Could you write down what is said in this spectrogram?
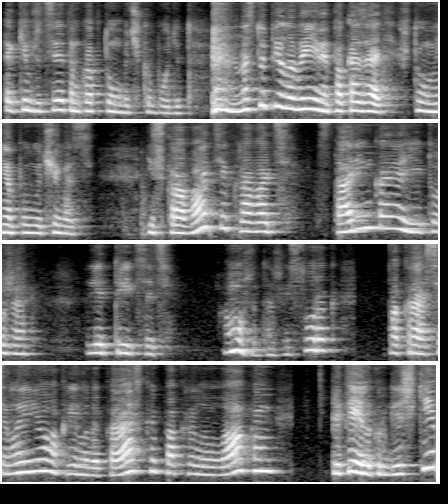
таким же цветом, как тумбочка будет. Наступило время показать, что у меня получилось из кровати. Кровать старенькая, ей тоже лет 30, а может даже и 40. Покрасила ее акриловой краской, покрыла лаком, приклеила кругляшки.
